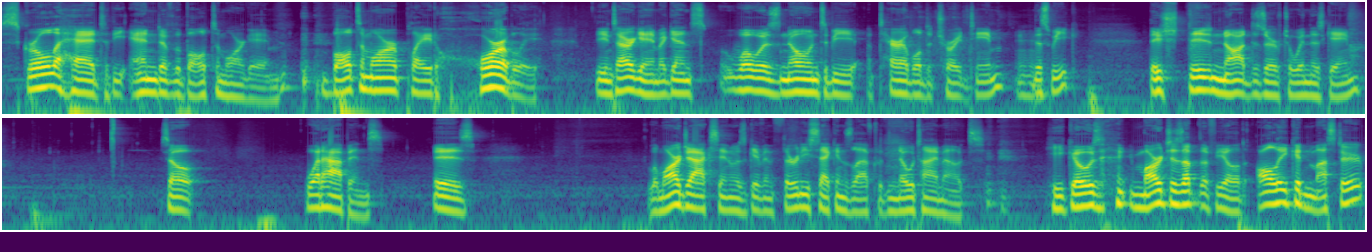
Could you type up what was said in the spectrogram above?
Scroll ahead to the end of the Baltimore game. Baltimore played horribly the entire game against what was known to be a terrible Detroit team mm-hmm. this week. They, sh- they did not deserve to win this game. So, what happens is Lamar Jackson was given 30 seconds left with no timeouts. He goes, marches up the field. All he could muster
